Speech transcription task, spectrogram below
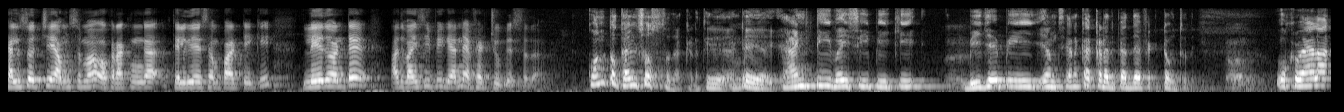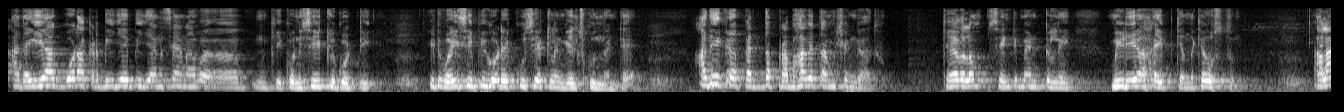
కలిసి వచ్చే అంశమా? ఒక రకంగా తెలుగుదేశం పార్టీకి లేదు అంటే అది వైసీపీ కానీ ఎఫెక్ట్ చూపిస్తుందా? కొంత కలిసి వస్తుంది అక్కడ అంటే యాంటీ వైసీపీకి బీజేపీ జనసేనకి అక్కడ అది పెద్ద ఎఫెక్ట్ అవుతుంది. ఒకవేళ అది అయ్యాక కూడా అక్కడ బీజేపీ జనసేనకి కొన్ని సీట్లు కొట్టి ఇటు వైసీపీ కూడా ఎక్కువ సీట్లను గెలుచుకుందంటే అది ఇక పెద్ద ప్రభావిత అంశం కాదు. కేవలం సెంటిమెంట్ని మీడియా హైప్ కిందకే వస్తుంది. అలా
